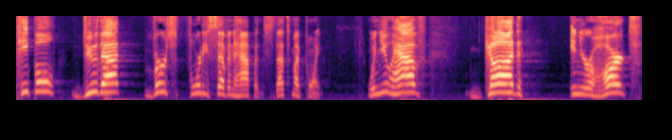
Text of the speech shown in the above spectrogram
people do that, verse 47 happens. That's my point. When you have God in your heart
